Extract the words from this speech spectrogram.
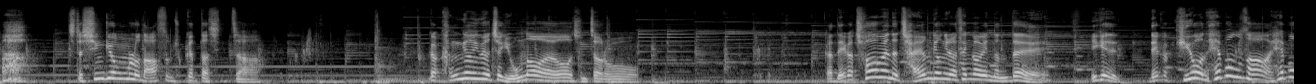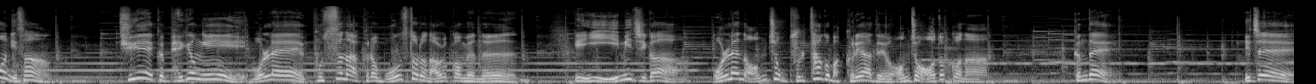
아 진짜 신규영물로 나왔으면 좋겠다 진짜. 그러니까 강령이면 진짜 욕 나와요 진짜로 그러니까 내가 처음에는 자연경이라 생각했는데 이게 내가 기원 해본상 해본 이상 뒤에 그 배경이 원래 보스나 그런 몬스터로 나올 거면은 이 이미지가 원래는 엄청 불타고 막 그래야 돼요. 엄청 어둡거나. 근데 이제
